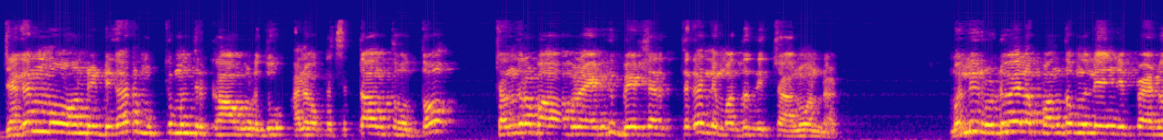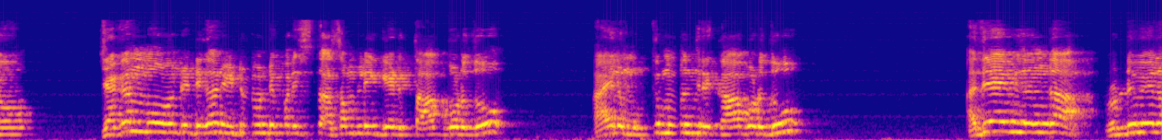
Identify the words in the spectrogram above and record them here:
జగన్మోహన్ రెడ్డి గారు ముఖ్యమంత్రి కాకూడదు అనే ఒక సిద్ధాంతంతో చంద్రబాబు నాయుడుకి బేషరత్తుగా నేను మద్దతు ఇచ్చాను అన్నాడు. మళ్ళీ రెండు వేల పంతొమ్మిదిలో ఏం చెప్పాడు? జగన్మోహన్ రెడ్డి గారు ఇటువంటి పరిస్థితి అసెంబ్లీ గేట్ తాకూడదు ఆయన ముఖ్యమంత్రి కాకూడదు. అదే విధంగా రెండు వేల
